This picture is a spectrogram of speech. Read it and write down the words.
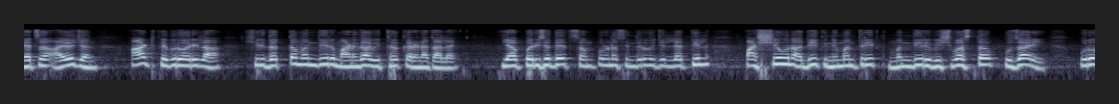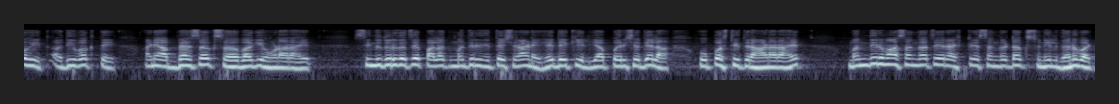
याचं आयोजन आठ फेब्रुवारीला श्री दत्त मंदिर माणगाव इथं करण्यात आलं आहे या परिषदेत संपूर्ण सिंधुदुर्ग जिल्ह्यातील पाचशेहून अधिक निमंत्रित मंदिर विश्वस्त पुजारी पुरोहित अधिवक्ते आणि अभ्यासक सहभागी होणार आहेत. सिंधुदुर्गचे पालकमंत्री नितेश राणे हे देखील या परिषदेला उपस्थित राहणार आहेत. मंदिर महासंघाचे राष्ट्रीय संघटक सुनील घनवट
